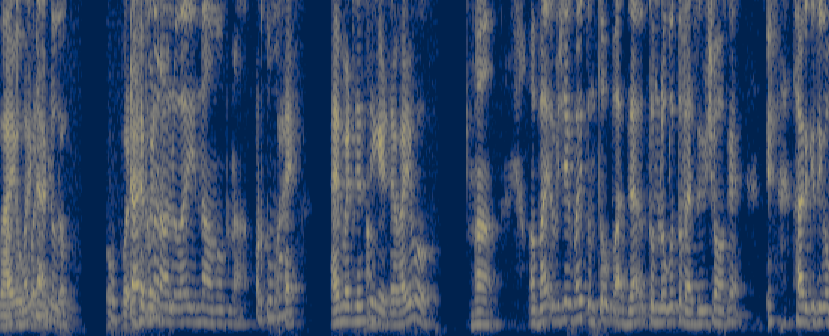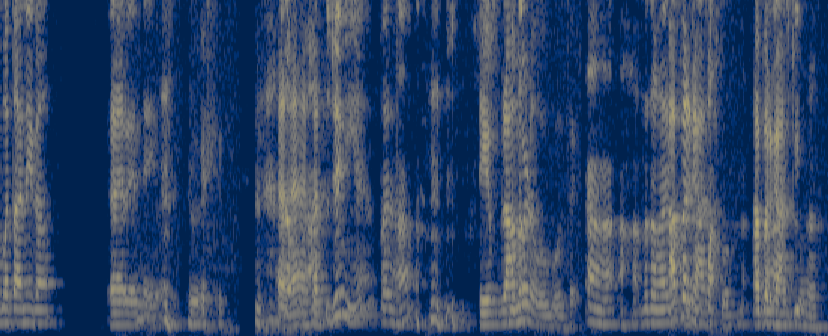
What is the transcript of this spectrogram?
भाई तो टैटू टैटू करा लो भाई नाम अपना। और तुम भाई इमरजेंसी गेट है भाई वो। हाँ। और भाई अभिषेक भाई तुम तो उपाध्याय तुम लोगों तो वैसे भी शौक है हर किसी को बताने का। अरे नहीं। मतलब हाँ, तुझे नहीं है पर हाँ। ब्राह्मण हो बोल सकते। हाँ, हाँ, मतलब अपर मतलब कास्ट को हाँ, अपर कास्ट कि, को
